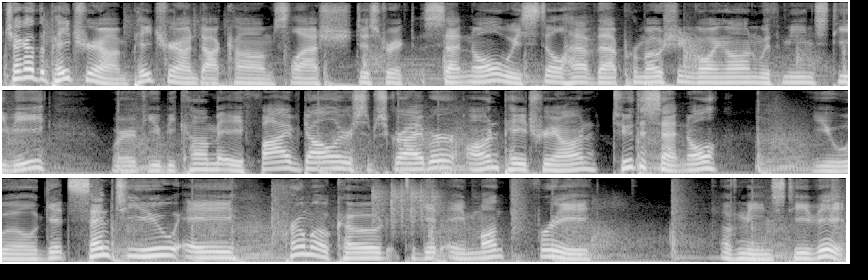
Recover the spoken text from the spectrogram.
Check out the Patreon, patreon.com slash district sentinel. We still have that promotion going on with Means TV, where if you become a $5 subscriber on Patreon to the Sentinel, you will get sent to you a promo code to get a month free of Means TV.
